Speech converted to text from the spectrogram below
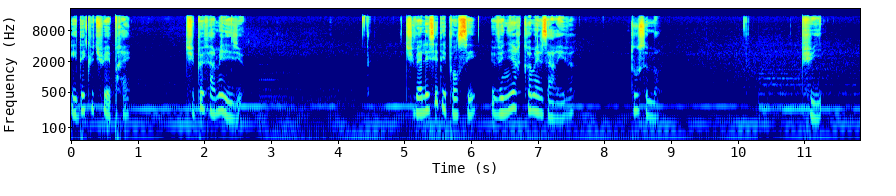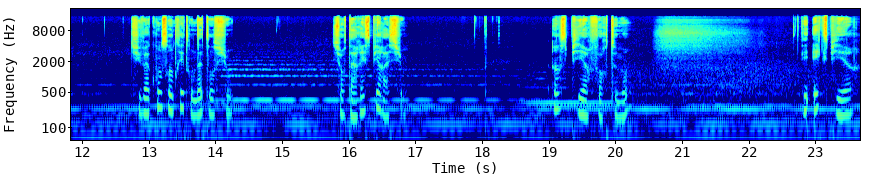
et dès que tu es prêt, tu peux fermer les yeux. Tu vas laisser tes pensées venir comme elles arrivent, doucement. Puis, tu vas concentrer ton attention sur ta respiration. Inspire fortement et expire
